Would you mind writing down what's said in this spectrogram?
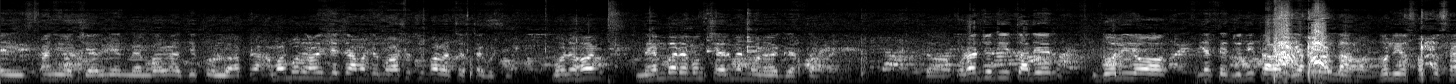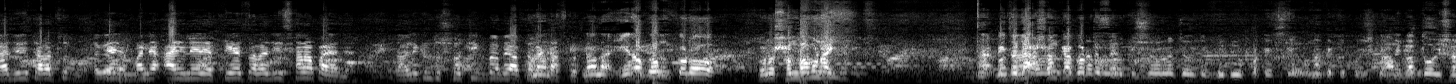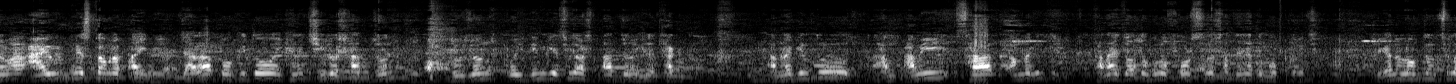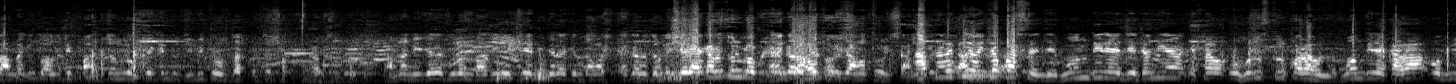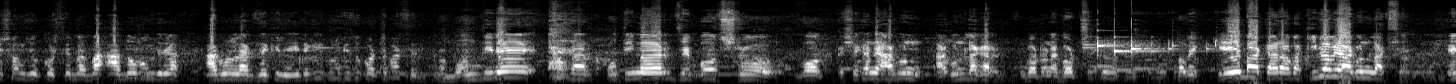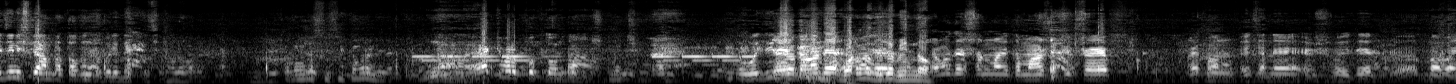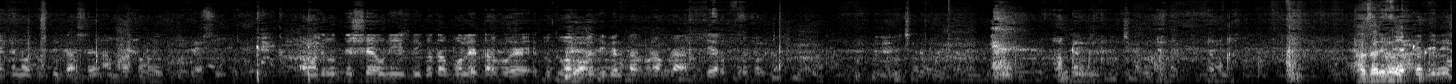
এই স্থানীয় চেয়ারম্যান মেম্বাররা যে করল আপনার আমার মনে হয় যেটা আমাদের মহাসচিব বলার চেষ্টা করছি মনে হয় মেম্বার এবং চেয়ারম্যান মনে হয় গ্রেফতার হয় তো ওরা যদি তাদের দলীয় ইয়েতে যদি তারা গ্রেফতার না হয় দলীয় ছত্র ছায়া যদি তারা মানে আইনের একটি তারা যদি ছাড়া পাওয়া যায় তাহলে কিন্তু সঠিকভাবে আপনারা কাজ করতে না না এরকম কোনো কোনো সম্ভাবনাই নেই। আপনি যেটা আশঙ্কা করতেছেন। আমরা তো ওই সময় আই উইটনেস তো আমরা পাইনি। যারা প্রকৃত এখানে ছিল সাতজন দুজন ওই দিন গিয়েছিল আর পাঁচজন এখানে থাকতো। আমরা কিন্তু আমি স্যার আমরা কিন্তু থানায় যতগুলো ফোর্স ছিল সাথে সাথে মুভ করেছি। সেখানে লোকজন ছিল আমরা কিন্তু অলরেডি পাঁচজন লোককে কিন্তু জীবিত উদ্ধার করতে সক্ষম হয়েছি। আমরা নিজেরা জীবন বাজি রেখে নিজেরা কিন্তু আমার এগারো জন এগারো জন লোক আহত হয়েছে। আহত হয়েছে। আপনারা কি ওইটা পারছেন যে মন্দিরে যেটা নিয়ে একটা হুরুস্তুল করা হলো মন্দিরে কারা অগ্নিসংযোগ করছে বা আদৌ মন্দিরে আগুন লাগছে কিনা এটা কি কোনো কিছু করতে পারছেন? মন্দিরে আপনার প্রতিমার যে বস্ত্র বক সেখানে আগুন আগুন লাগার ঘটনা ঘটছে। তবে কে বা কারা বা কীভাবে আগুন লাগছে? এই জিনিসটা আমরা তদন্ত করে দেখতেছি ভালোভাবে। না একেবারে প্রত্যন্ত। আমাদের ঘটনা দুটো ভিন্ন। আমাদের সম্মানিত মহাসচিব সাহেব এখন এখানে শহীদের বাবা এখানে উপস্থিত আছেন আমরা সবাই উপস্থিত আছি। আমাদের উদ্দেশ্যে উনি দুই কথা বলে তারপরে একটু দোয়া করে দিবেন তারপর আমরা জিয়ারত করে চলে যাব। একটা জিনিস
